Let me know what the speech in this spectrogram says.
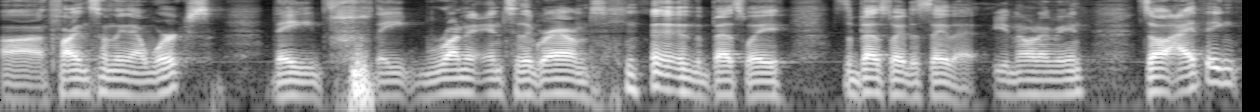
uh, finds something that works, they they run it into the ground in the best way. It's the best way to say that. You know what I mean? So I think,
